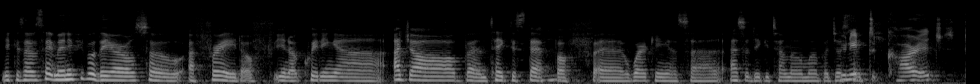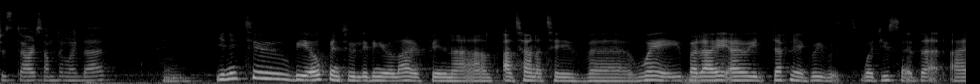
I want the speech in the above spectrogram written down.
Yeah, because I would say many people they are also afraid of you know quitting a, a job and take the step Mhm. of uh, working as a as a digital nomad. But just you like, need to courage to start something like that. You need to be open to living your life in an alternative uh, way. But I, I definitely agree with what you said that I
